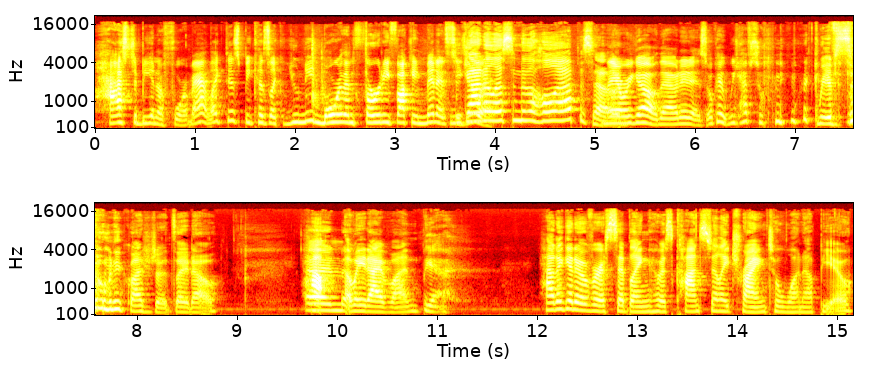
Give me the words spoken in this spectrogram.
has to be in a format like this because like you need more than 30 fucking minutes to you got to listen to the whole episode. There we go. That it is. Okay, we have so many we have so many questions. I know. How, And- oh, wait, I have one. Yeah. How to get over a sibling who is constantly trying to one up you.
